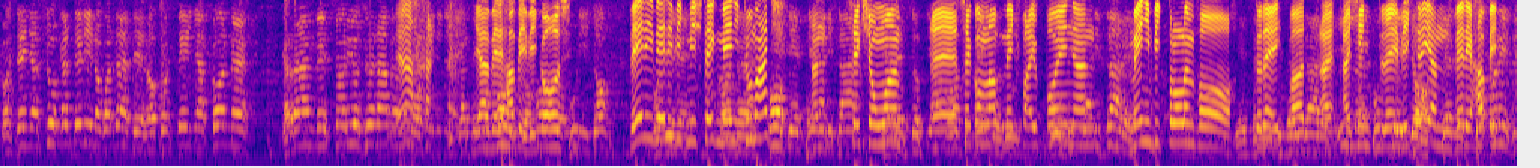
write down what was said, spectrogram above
consegna il suo cartellino, guardate, lo consegna con grande sorriso ampio. Yeah, very happy because very very big mistake, many too much, and section one uh, second lap make five point and many big problem for today. But I, I think today victory and very happy.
